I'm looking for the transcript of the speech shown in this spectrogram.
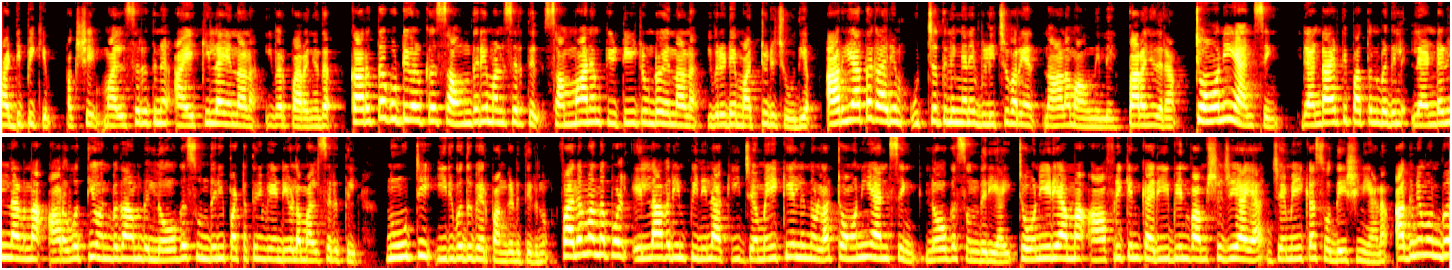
പഠിപ്പിക്കും പക്ഷേ മത്സരത്തിന് അയക്കില്ല എന്നാണ് ഇവർ പറഞ്ഞത്. കറുത്ത കുട്ടികൾക്ക് സൗന്ദര്യ മത്സരത്തിൽ സമ്മാനം കിട്ടിയിട്ടുണ്ടോ എന്നാണ് ഇവരുടെ മറ്റൊരു ചോദ്യം. അറിയാത്ത കാര്യം ഉച്ചത്തിൽ ഇങ്ങനെ വിളിച്ചു പറയാൻ നാണമാവുന്നില്ലേ? പറഞ്ഞുതരാം ടോണി ആൻസിംഗ് രണ്ടായിരത്തി പത്തൊൻപതിൽ ലണ്ടനിൽ നടന്ന അറുപത്തി ഒൻപതാമത് ലോക സുന്ദരി പട്ടത്തിന് വേണ്ടിയുള്ള മത്സരത്തിൽ നൂറ്റി ഇരുപത് പേർ പങ്കെടുത്തിരുന്നു. ഫലം വന്നപ്പോൾ എല്ലാവരെയും പിന്നിലാക്കി ജമൈക്കയിൽ നിന്നുള്ള ടോണി ആൻഡ് സിംഗ് ലോക സുന്ദരിയായി ടോണിയുടെ അമ്മ ആഫ്രിക്കൻ കരീബിയൻ വംശജയായ ജമൈക്ക സ്വദേശിനിയാണ്. അതിനു മുൻപ്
